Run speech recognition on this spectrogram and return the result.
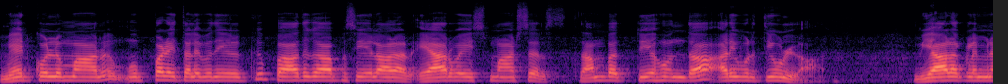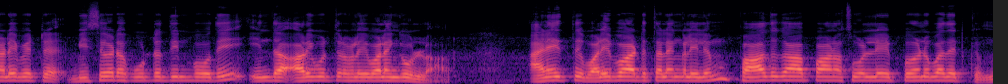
மேற்கொள்ளுமாறு முப்படை தளபதிகளுக்கு பாதுகாப்பு செயலாளர் ஏர்வைஸ் மாஸ்டர் சம்பத் துயகுந்தா அறிவுறுத்தியுள்ளார். வியாழக்கிழமை நடைபெற்ற விசேட கூட்டத்தின் போதே இந்த அறிவுறுத்தல்களை வழங்கியுள்ளார். அனைத்து வழிபாட்டு தலங்களிலும் பாதுகாப்பான சூழலை பேணுவதற்கும்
